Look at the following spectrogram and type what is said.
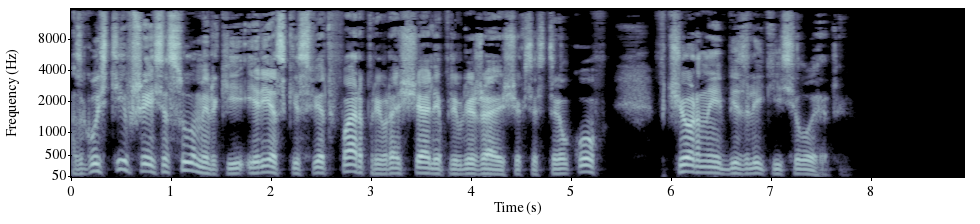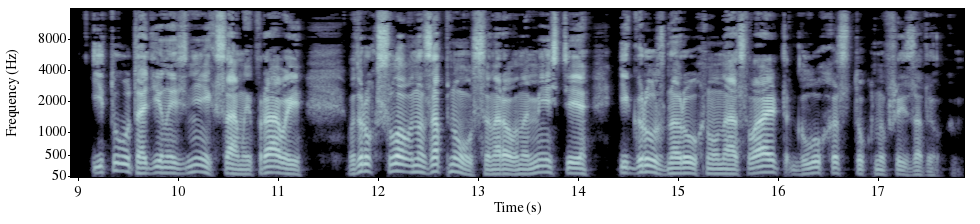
Сгустившиеся сумерки и резкий свет фар превращали приближающихся стрелков в черные безликие силуэты. И тут один из них, самый правый, вдруг словно запнулся на ровном месте и грузно рухнул на асфальт, глухо стукнувшись затылком.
